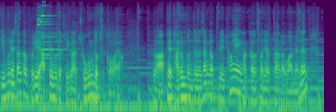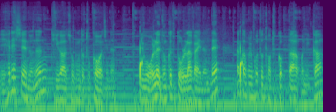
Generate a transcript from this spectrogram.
이분의 쌍꺼풀이 앞에보다 뒤가 조금 더 두꺼워요. 그래서 앞에 다른 분들은 쌍꺼풀이 평행에 가까운 선이었다라고 하면은 이 혜린 씨의 눈은 뒤가 조금 더 두꺼워지는 그리고 원래 눈끝도 올라가 있는데 쌍꺼풀 끝도 더 두껍다 보니까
